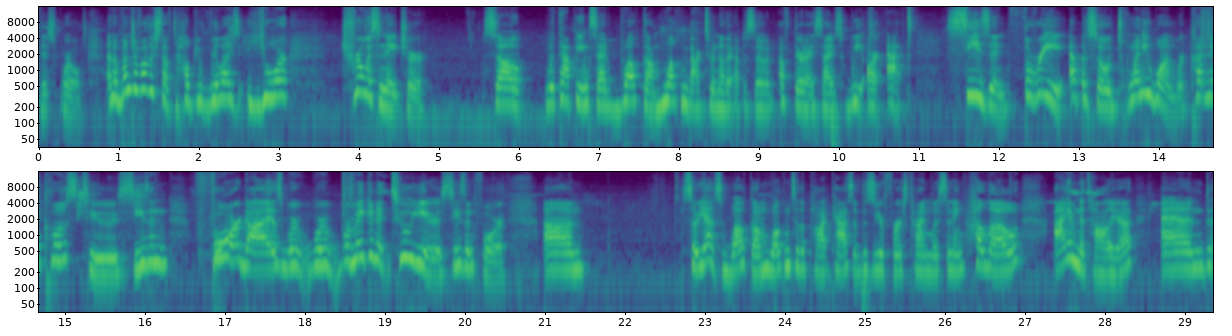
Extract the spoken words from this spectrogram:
this world. And a bunch of other stuff to help you realize your truest nature. So, with that being said, welcome, welcome back to another episode of Third Eye Sipes. We are at season three, episode 21. We're cutting it close to season four, guys. We're, we're, we're making it two years, season four. Um, so, yes, welcome. Welcome to the podcast. If this is your first time listening, hello. I am Natalia, and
